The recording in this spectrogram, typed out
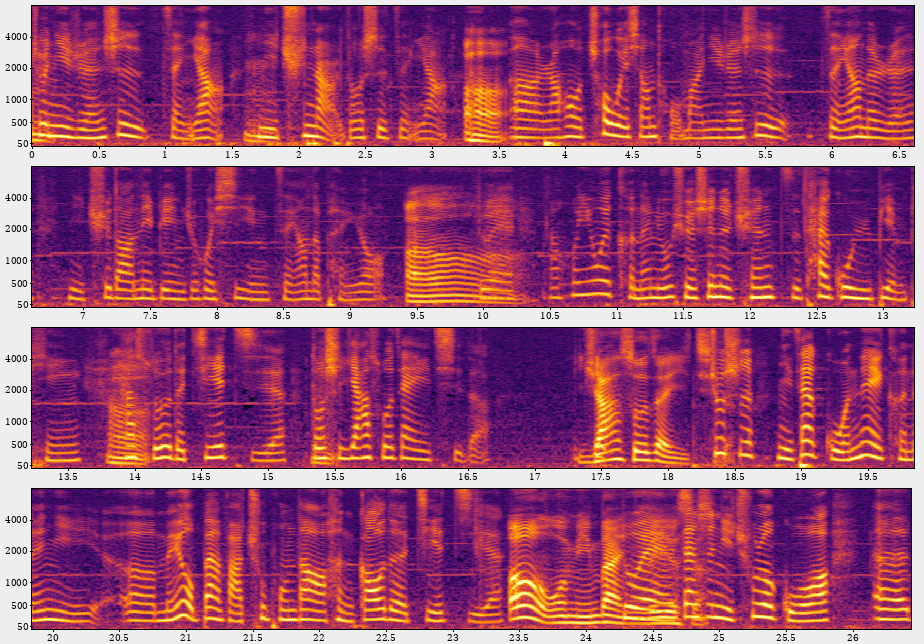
就你人是怎样，你去哪儿都是怎样啊啊，然后臭味相投嘛，你人是。怎样的人，你去到那边，你就会吸引怎样的朋友。哦，对，然后因为可能留学生的圈子太过于扁平，他所有的阶级都是压缩在一起的。压缩在一起，就是你在国内，可能你呃没有办法触碰到很高的阶级。哦，我明白你的意思。对，但是你出了国，呃，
